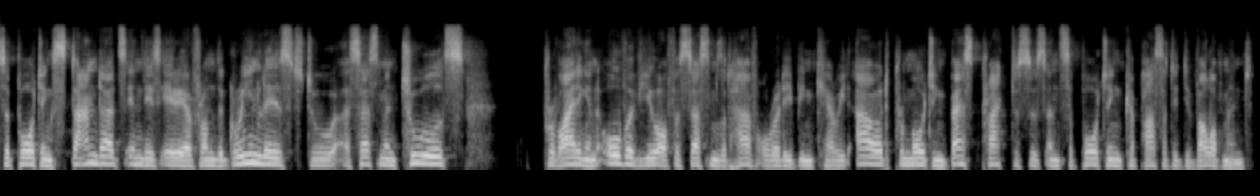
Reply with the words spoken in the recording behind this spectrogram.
supporting standards in this area from the green list to assessment tools, providing an overview of assessments that have already been carried out, promoting best practices and supporting capacity development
